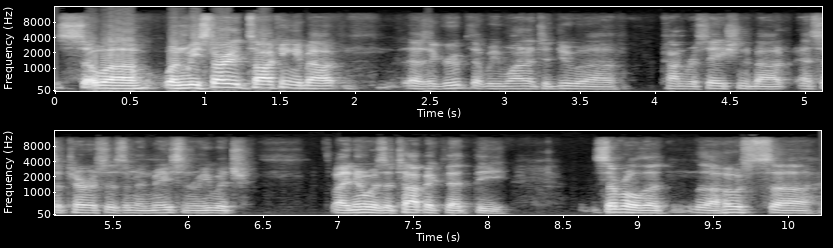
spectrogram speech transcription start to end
So, uh, when we started talking about as a group that we wanted to do a conversation about esotericism and masonry, which I know is a topic that the several of the, the hosts, uh,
